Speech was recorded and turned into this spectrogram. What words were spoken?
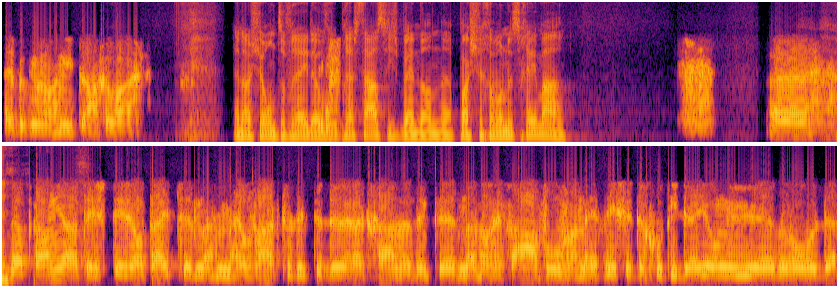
heb ik me nog niet aan gewaagd. En als je ontevreden over je prestaties bent, dan pas je gewoon het schema aan. Dat kan, ja. Het is, het is altijd heel vaak dat ik de deur uitga dat ik nog even aanvoel van is het een goed idee om nu bijvoorbeeld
